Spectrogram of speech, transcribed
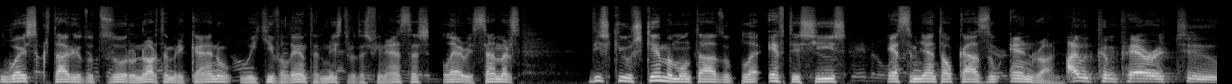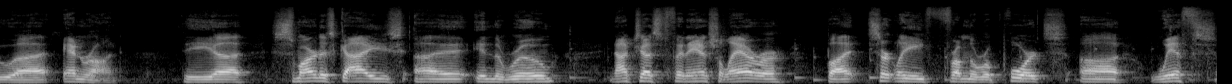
o ex-secretário do Tesouro norte-americano, o equivalente a ministro das Finanças, Larry Summers, diz que o esquema montado pela FTX é semelhante ao caso Enron. I would compare it to uh, Enron. The uh, smartest guys uh, in the room, not just financial error, but certainly from the reports, uh, whiffs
